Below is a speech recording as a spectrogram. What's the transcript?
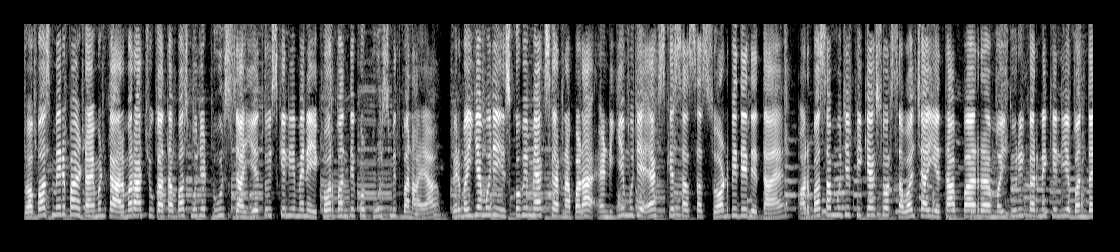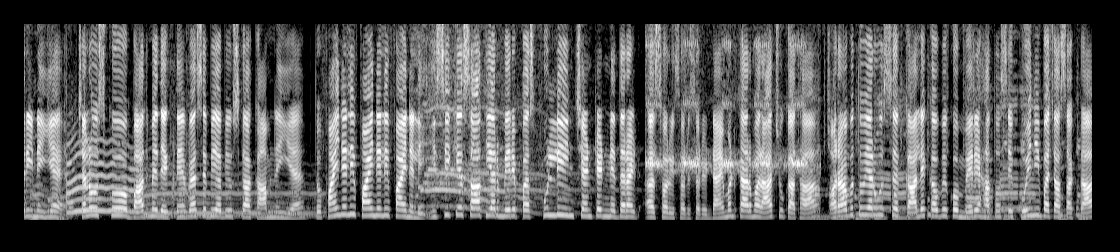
तो अब बस मेरे पास डायमंड का आर्मर आ चुका था, बस मुझे टूल्स चाहिए तो इसके लिए मैंने एक और बंदे को टूल स्मिथ बनाया। फिर भैया मुझे इसको भी मैक्स करना पड़ा एंड ये मुझे एक्स के साथ साथ शॉर्ट भी दे देता है। और बस अब मुझे पिकेक्स और सवल चाहिए था, पर मजदूरी करने के लिए बंदर ही नहीं है। चलो उसको बाद में देखते हैं, वैसे भी अभी उसका काम नहीं है। तो फाइनली फाइनली फाइनली इसी के साथ यार मेरे पास fully enchanted netherite sorry sorry sorry diamond का आर्मर आ चुका था। और अब तो यार उस काले कौवे को मेरे हाथों से कोई नहीं बचा सकता।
